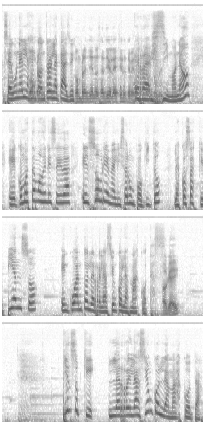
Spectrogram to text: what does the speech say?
según él, las Compran- encontró en la calle. Compran lleno Santiago del Estero, te Es rarísimo, ¿no? Eh, como estamos en esa edad, el sobreanalizar un poquito las cosas que pienso en cuanto a la relación con las mascotas. Ok. Pienso que la relación con la mascota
